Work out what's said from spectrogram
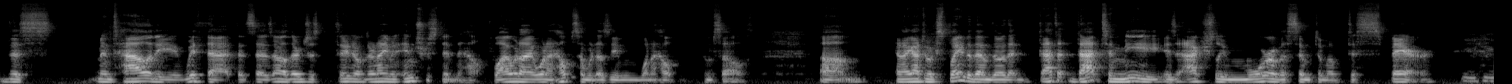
this mentality with that that says, oh, they're just, they don't, they're not even interested in help. Why would I want to help someone who doesn't even want to help themselves? Um, and I got to explain to them though that that that to me is actually more of a symptom of despair mm-hmm.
